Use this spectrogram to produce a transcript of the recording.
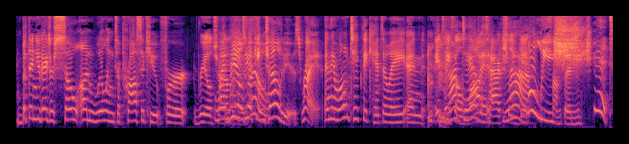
But then you guys are so unwilling to prosecute for real child they real abuse. do. fucking child abuse. Right. and they won't take the kids away and it takes God a damn lot it. to actually Yeah. get Holy something shit.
